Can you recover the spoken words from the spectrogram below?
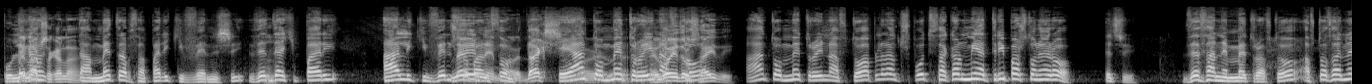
που Δεν λέγανε άκουσα καλά. τα μέτρα που θα πάρει η κυβέρνηση δεν τα έχει πάρει άλλη κυβέρνηση Ναι, στο ναι, παρελθόν. μωρέ, εντάξει, Εάν μωρέ, το ναι. μέτρο είναι Εγώ αυτό, ίδρωσα ήδη. αν το μέτρο είναι αυτό, απλά να τους πω ότι θα κάνουν μία τρύπα στο νερό. Έτσι. Δεν θα είναι μέτρο αυτό, αυτό θα είναι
